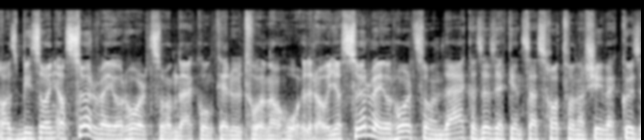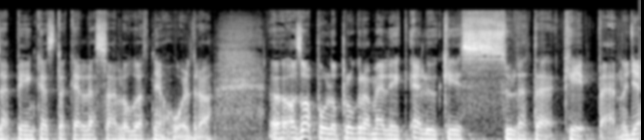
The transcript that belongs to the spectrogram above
az bizony a Surveyor holdszondákon került volna a Holdra. Ugye a Surveyor holdszondák az 1960-as évek közepén kezdtek el leszállogatni a Holdra. Az Apollo program elég előkészülete képpen. Ugye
